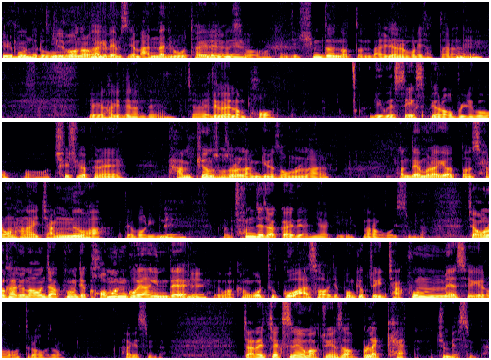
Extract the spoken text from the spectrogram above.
일본으로 그 일본으로 가게 네. 되면서 이제 만나지 못하게 네, 되면서 굉장히 힘든 어떤 말년을 보내셨다라는 네. 얘기를 하게 되는데 자 에드가 앨런 포 미국의 세익스피어라고 불리고 어, 70여 편의 단편 소설을 남기면서 오늘날 현대 문학의 어떤 새로운 하나의 장르화 돼버린 네. 그런 천재 작가에 대한 이야기 나눠보고 있습니다. 자 오늘 가지고 나온 작품은 이제 검은 고양인데 네. 음악 한 곡을 듣고 와서 이제 본격적인 작품의 세계로 들어가 보도록 하겠습니다. 자넷 잭슨의 음악 중에서 블랙캣 준비했습니다.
